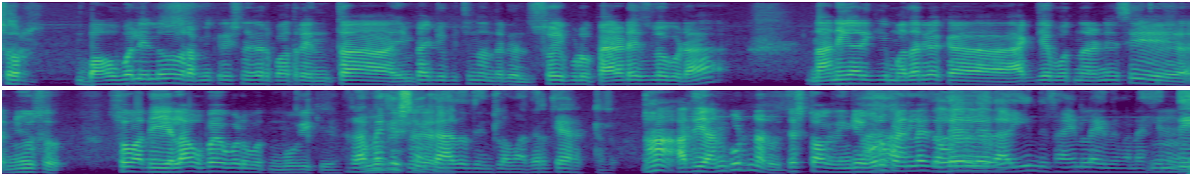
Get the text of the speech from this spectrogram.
సో బాహుబలిలో రమ్యకృష్ణ గారి పాత్ర ఎంత ఇంపాక్ట్ చూపించిందో అందరికి తెలుసు సో ఇప్పుడు ప్యారడైజ్లో కూడా నాని గారికి యాక్ట్ చేయబోతున్నారు అనేసి న్యూస్ సో అది ఎలా ఉపయోగపడబోతుంది మూవీకి? రమ్యకృష్ణ కాదు దీంట్లో మదర్ క్యారెక్టర్. అది అనుకుంటున్నారు. జస్ట్ టాక్ ఇంకెవరు ఫైనలైజ్ లేదు లేదు అయ్యింది ఫైనల్ అయింది. మన హిందీ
